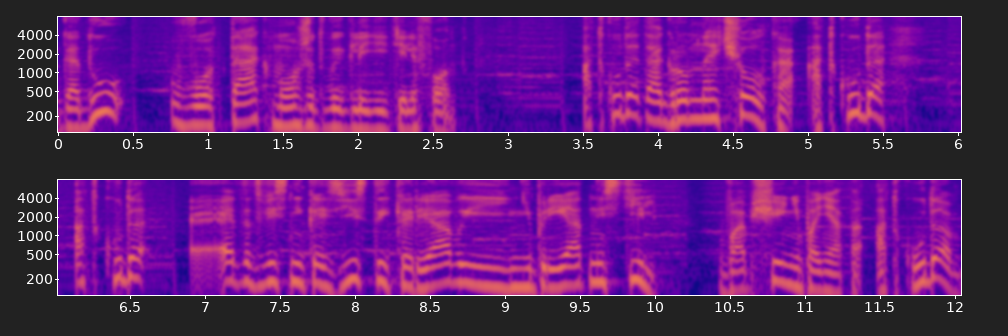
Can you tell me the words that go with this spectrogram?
году вот так может выглядеть телефон? Откуда эта огромная челка? Откуда, откуда этот весь неказистый, корявый, неприятный стиль. Вообще непонятно, откуда,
